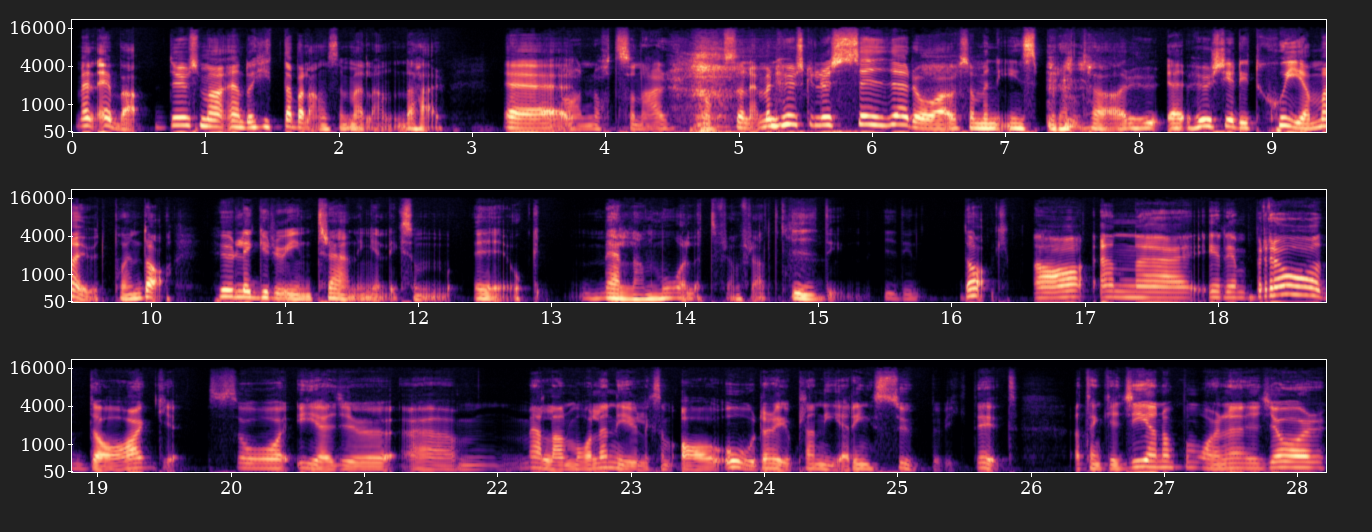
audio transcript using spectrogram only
Men Ebba, du som har ändå hittat balansen mellan det här. Eh, ja, något sånär. något sånär. Men hur skulle du säga då som en inspiratör, hur, eh, hur ser ditt schema ut på en dag? Hur lägger du in träningen liksom, eh, och mellanmålet framförallt i din, i din dag? Ja, en, eh, är det en bra dag så är ju eh, mellanmålen är ju liksom A och O, där är ju planering superviktigt. Jag tänker igenom på morgonen, jag gör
